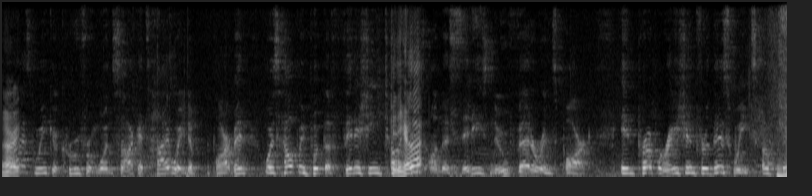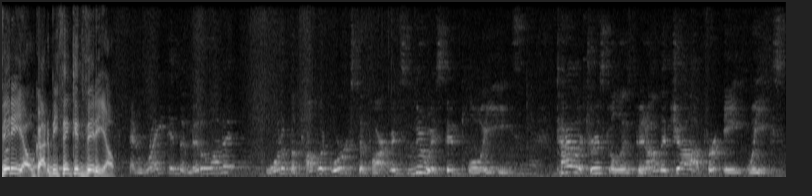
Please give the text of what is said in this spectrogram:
Last week, a crew from Woonsocket's highway department was helping put the finishing touches on the city's new Veterans Park in preparation for this week's video. Got to be thinking video. And right in the middle of it, one of the Public Works Department's newest employees. Tyler Driscoll has been on the job for eight weeks.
